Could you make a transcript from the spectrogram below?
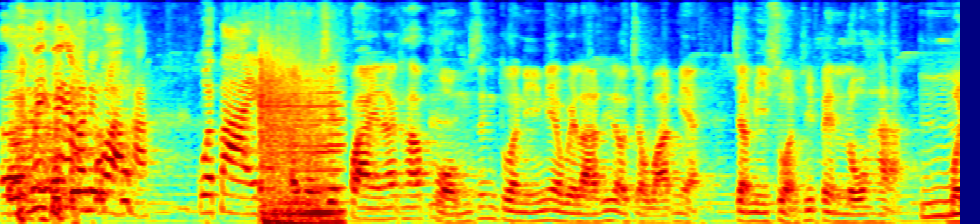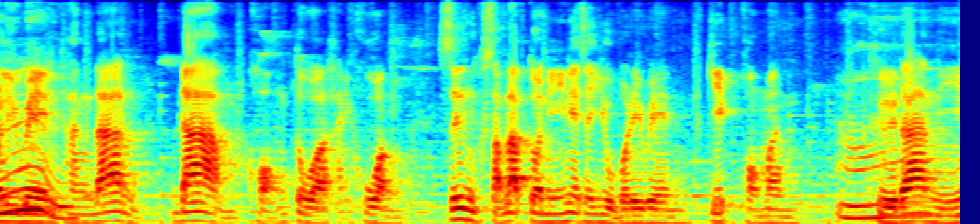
เออไม่ไม่เอาดีกว่าค่ะ กลัวตายไขควงเช็คไฟนะครับผมซึ่งตัวนี้เนี่ยเวลาที่เราจะวัดเนี่ยจะมีส่วนที่เป็นโลหะอืม บริเวณทางด้านด้ามของตัวไขควง ซึ่งสำหรับตัวนี้เนี่ยจะอยู่บริเวณกิฟของมัน คือด้านนี้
